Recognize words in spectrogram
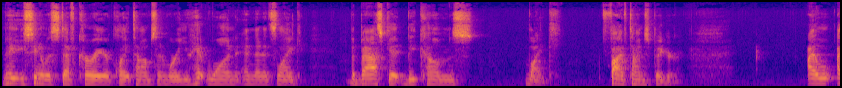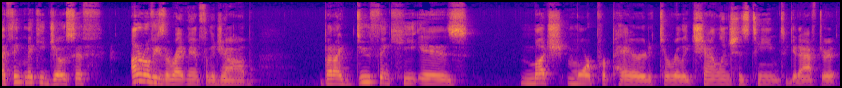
Maybe you've seen it with Steph Curry or Klay Thompson where you hit one and then it's like the basket becomes like five times bigger. I, I think Mickey Joseph, I don't know if he's the right man for the job, but I do think he is much more prepared to really challenge his team to get after it.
